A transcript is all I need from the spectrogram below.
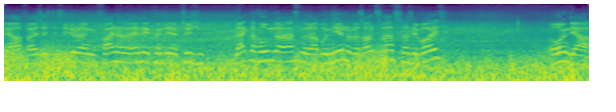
ja, falls euch das Video dann gefallen hat am Ende, könnt ihr natürlich ein Like nach oben da lassen oder abonnieren oder sonst was, was ihr wollt. Und ja,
